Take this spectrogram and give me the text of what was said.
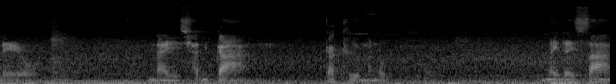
เลว ในชั้นกลาง ก็คือมนุษย์ ไม่ได้สร้าง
